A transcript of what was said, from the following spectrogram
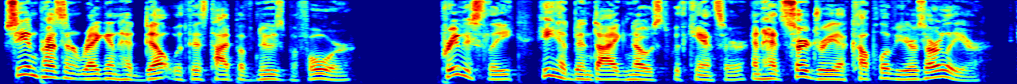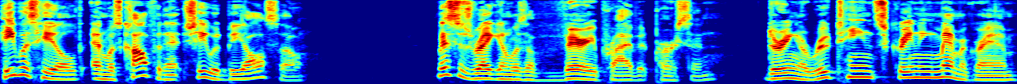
She and President Reagan had dealt with this type of news before. Previously, he had been diagnosed with cancer and had surgery a couple of years earlier. He was healed and was confident she would be also. Mrs. Reagan was a very private person. During a routine screening mammogram,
